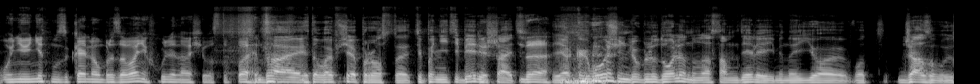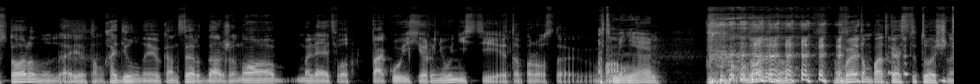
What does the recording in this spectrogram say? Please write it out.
у нее нет музыкального образования, хули она вообще выступает. Да, это вообще просто, типа, не тебе решать. Да. Я как бы очень люблю Долю, но на самом деле именно ее вот джазовую сторону, да, я там ходил на ее концерт даже, но, блядь, вот такую херню нести, это просто... вау. Отменяем. Долину? В этом подкасте точно.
